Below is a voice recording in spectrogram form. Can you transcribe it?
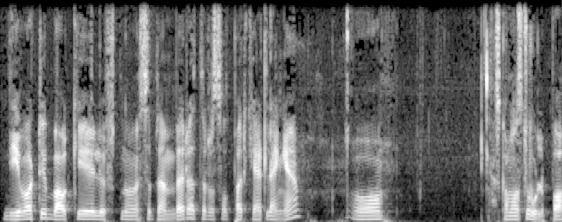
De var tilbake i luften i september etter å ha stått parkert lenge. Og skal man stole på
